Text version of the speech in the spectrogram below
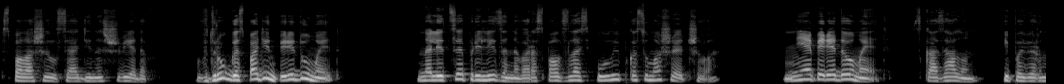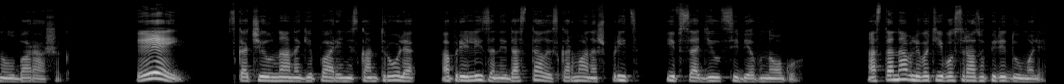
всполошился один из шведов. Вдруг господин передумает. На лице прилизанного расползлась улыбка сумасшедшего. Не передумает, сказал он и повернул барашек. Эй! Вскочил на ноги парень из контроля, а прилизанный достал из кармана шприц и всадил себе в ногу. Останавливать его сразу передумали.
